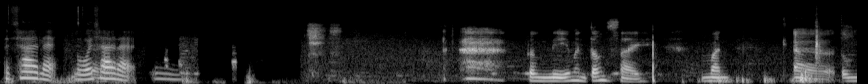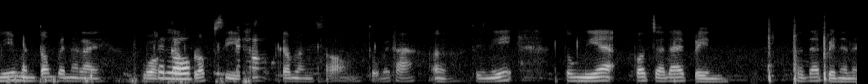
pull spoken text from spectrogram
แต่ใช่แหละ หนูว่าใช่แหละ อืม ตรงนี้มันต้องใส่ มัน เอ่อตรงนี้มันต้องเป็นอะไร บวกเป็นกัลบบลบสี่กำลังสองถูกไหมคะ เออ ทีนี้ตรงเนี้ยก็จะได้เป็น จะได้เป็นอะไร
